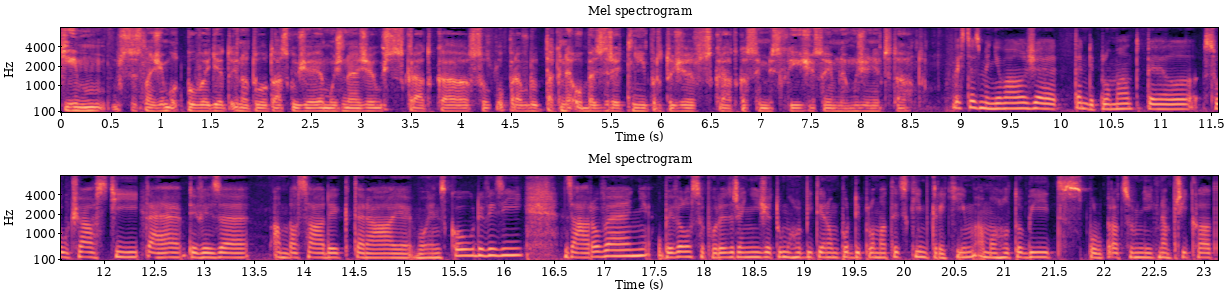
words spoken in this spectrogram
Tím se snažím odpovědět i na tu otázku, že je možné, že už zkrátka jsou opravdu tak neobezřetní, protože zkrátka si myslí, že se jim nemůže nic stát. Vy jste zmiňoval, že ten diplomat byl součástí té divize ambasády, která je vojenskou divizí. Zároveň objevilo se podezření, že tu mohl být jenom pod diplomatickým krytím a mohl to být spolupracovník například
